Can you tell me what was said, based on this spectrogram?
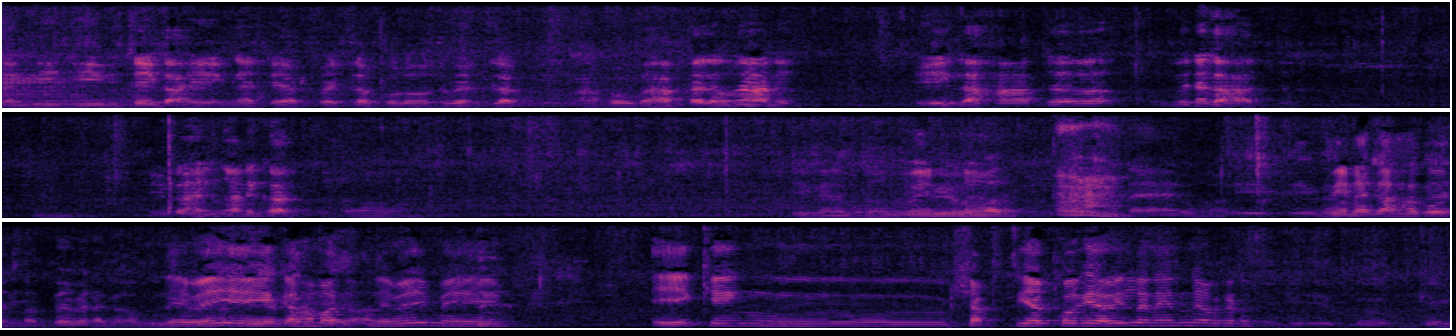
දැන් මේ ජීවිතේ ගහෙන් ඇටයක් වැටලා පොළොවට වැටලා ආපහු ගහක් පැලුණානේ. ඒ ගහද වෙන ගහක්ද? ඒ ගහෙන් අනිකක්ද? ඒ කියන්නේ වෙන- ගහකොත් නෙවෙයි ඒ ගහමත් නෙවෙයි මේ ඒකෙන් ශක්තියක් වගේ ඇවිල්ලා නෙන්නේ. ඒකකින්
